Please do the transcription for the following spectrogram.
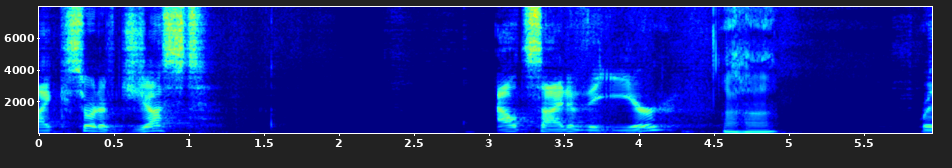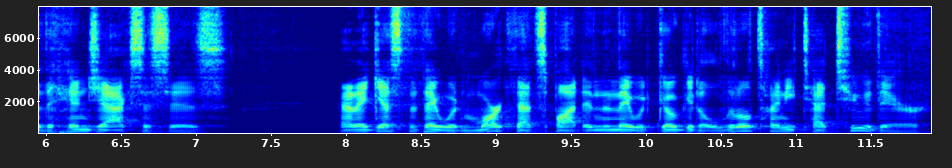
like sort of just outside of the ear Uh huh. where the hinge axis is. And I guess that they would mark that spot and then they would go get a little tiny tattoo there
